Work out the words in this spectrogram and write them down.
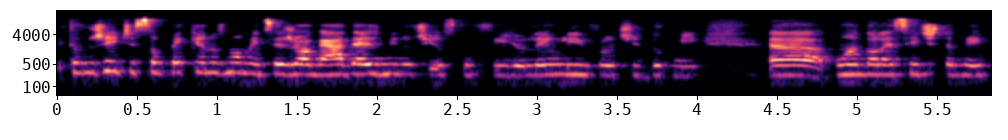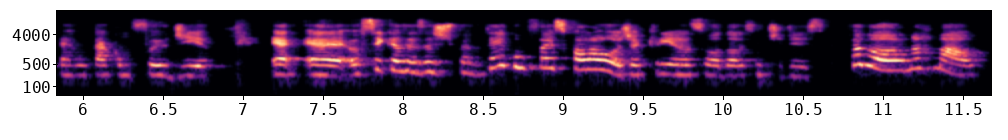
Então, gente, são pequenos momentos. Você jogar 10 minutinhos com o filho, ler um livro antes de dormir, uh, um adolescente também perguntar como foi o dia. É, é, eu sei que às vezes a gente pergunta, e como foi a escola hoje? A criança ou o adolescente diz, foi bom, normal.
